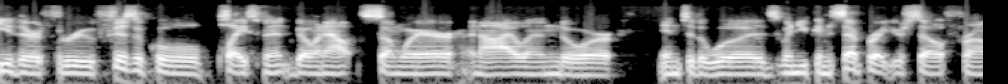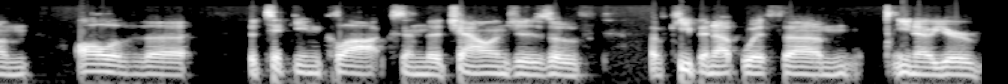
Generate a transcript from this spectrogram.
either through physical placement, going out somewhere, an island, or into the woods, when you can separate yourself from all of the the ticking clocks and the challenges of of keeping up with um, you know your,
